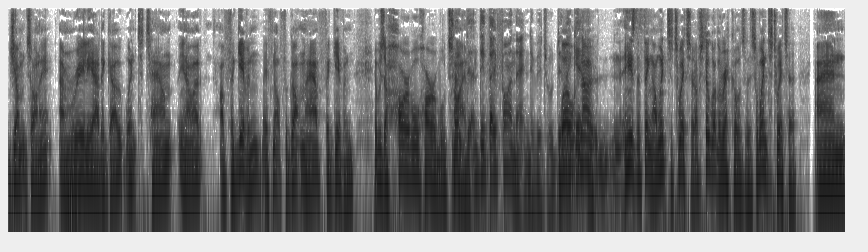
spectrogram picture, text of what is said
jumped on it and mm. really had a go. Went to town. You know, I, I've forgiven, if not forgotten. I have forgiven. It was a horrible, horrible time. and did they find that individual? Did well, they get no. them? Here's the thing. I went to Twitter. I've still got the records of this. I went to Twitter, and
